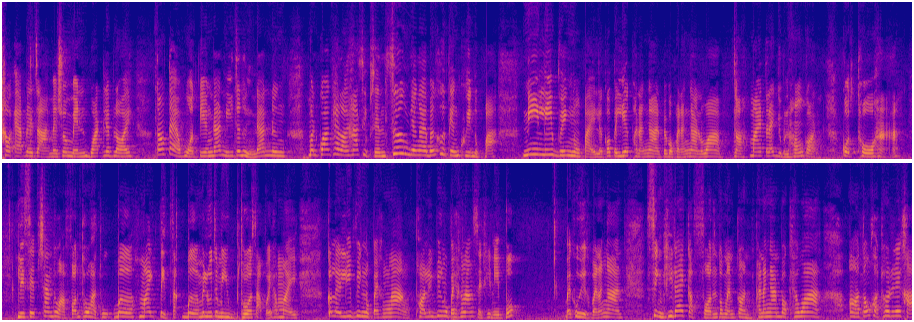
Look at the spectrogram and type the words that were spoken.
เข้าแอปเลยจ้ะ measurement วัดเรียบร้อย ตั้งแต่หัวเตียงด้านนี้จนถึงด้านหนึ่งมันกว้างแค่ 150 เซน ซึ่งยังไงมันคือเตียงควีนถูกปะ นี่รีบวิ่งลงไปแล้วก็ไปเรียกพนักงานไปบอกพนักงานว่าอะไม่ตอนแรกอยู่บนห้องก่อน กดโทรหา reception โทรหาฟอนต์โทรหาทุกเบอร์ไม่ติดสักเบอร์ ไม่รู้จะมีโทรศัพท์ไว้ทำไม ก็เลยรีบวิ่งลงไปข้างล่าง พอรีบวิ่งลงไปข้างล่างเสร็จทีนี้ปุ๊บ ไปคุยกับพนักงาน สิ่งที่ได้กับฟอนต์ตรงนั้นก่อน พนักงานบอกแค่ว่าอ๋อต้องขอโทษด้วยนะคะ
